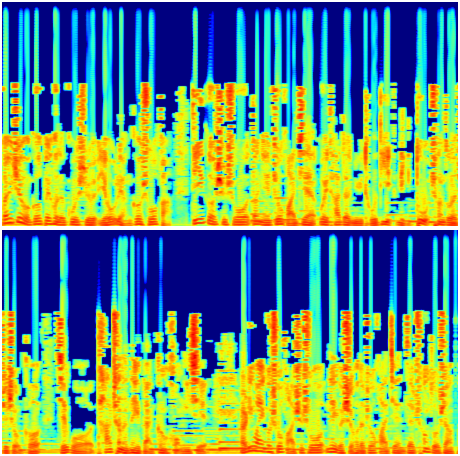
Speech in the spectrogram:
关于这首歌背后的故事有两个说法，第一个是说当年周华健为他的女徒弟李杜创作了这首歌，结果他唱的那一版更红一些。而另外一个说法是说，那个时候的周华健在创作上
